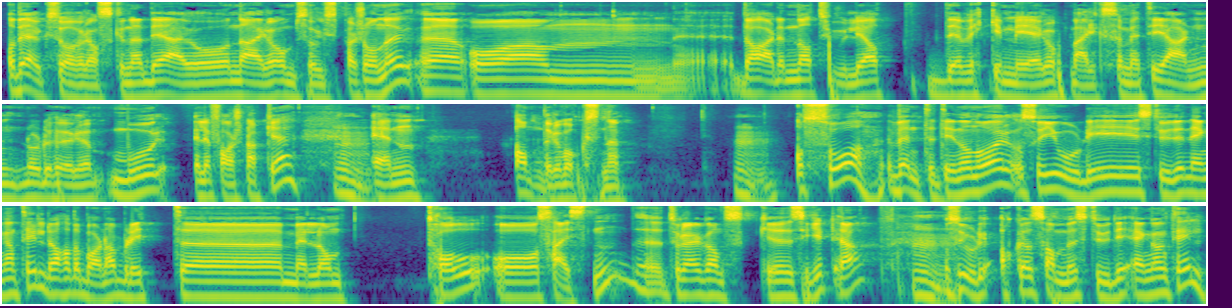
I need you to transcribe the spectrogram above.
Og det er jo ikke så overraskende. Det er jo nære omsorgspersoner. eh, Og mm, da er det naturlig at det vekker mer oppmerksomhet i hjernen når du hører mor eller far snakke, enn andre voksne. Og så ventet de noen år, og så gjorde de studien en gang til. Da hadde barna blitt uh, mellom 12 og 16, det tror jeg er ganske sikkert. ja. Og så gjorde de akkurat samme studie en gang til.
